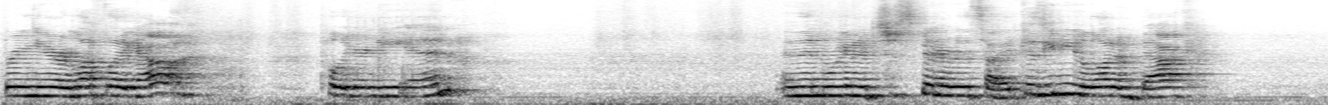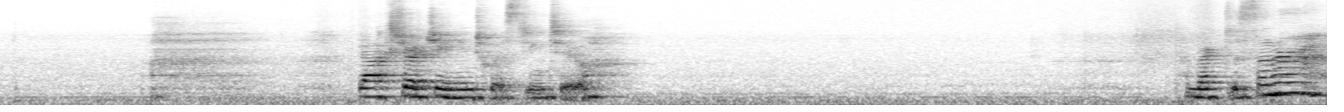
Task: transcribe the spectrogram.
Bring your left leg out, pull your knee in. And then we're gonna just spin over the side because you need a lot of back, back stretching and twisting too. Come back to center.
